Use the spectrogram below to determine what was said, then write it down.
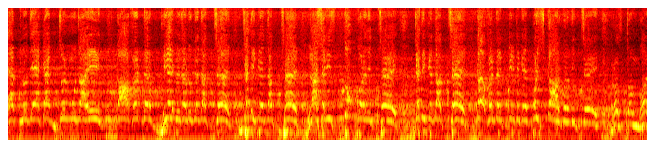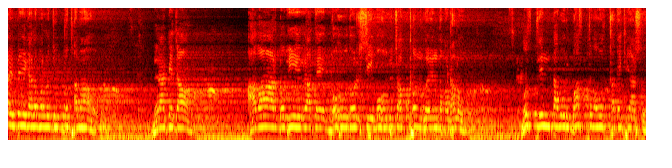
দেখল যে এক একজন মুজাহিদ কাফেরদের ভিড় ভিতরে ঢুকে যাচ্ছে, যেদিকে যাচ্ছে, লাশের স্তূপ করে দিচ্ছে, যেদিকে যাচ্ছে, কাফেরদের কেটে কেটে পরিষ্কার করে দিচ্ছে। রস্তম ভয় পেয়ে গেল, বলল, যুদ্ধ থামাও। বেড়াকে যাও। আবার গভীর রাতে বহুদর্শী বহু বিচক্ষণ গোয়েন্দা পাঠালো, মুসলিম তাবুর বাস্তব অবস্থা দেখে আসো।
